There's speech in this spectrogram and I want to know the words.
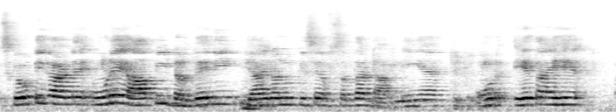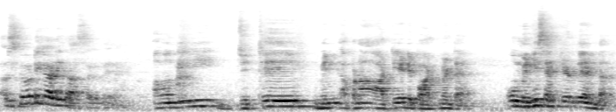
ਸਿਕਿਉਰਿਟੀ ਗਾਰਡ ਨੇ ਉਹਨੇ ਆਪ ਹੀ ਡਰਦੇ ਨਹੀਂ ਜਾਂ ਇਹਨਾਂ ਨੂੰ ਕਿਸੇ ਅਫਸਰ ਦਾ ਡਰ ਨਹੀਂ ਹੈ। ਠੀਕ ਹੈ। ਹੁਣ ਇਹ ਤਾਂ ਇਹ ਸਿਕਿਉਰਿਟੀ ਗਾਰਡ ਹੀ ਦੱਸ ਸਕਦੇ ਨੇ। ਅਮਨ ਜੀ ਜਿੱਥੇ ਮਿਨ- ਆਪਣਾ ਆਰਟੀਏ ਡਿਪਾਰਟਮੈਂਟ ਹੈ ਉਹ ਮਿਨੀ ਸੈਕਟਰ ਦੇ ਅੰਡਰ ਹੈ।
